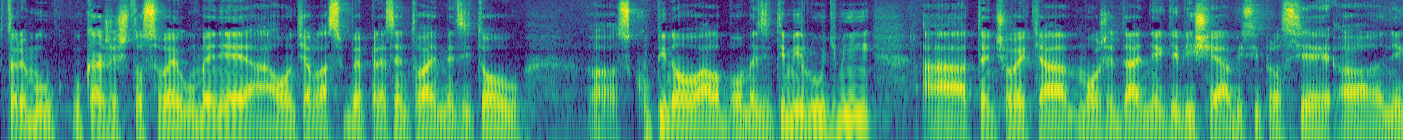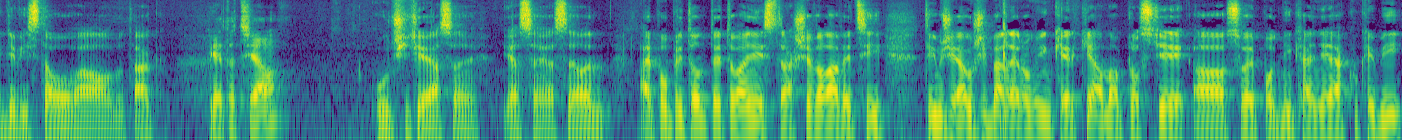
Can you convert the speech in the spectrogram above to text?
ktorému ukážeš to svoje umenie a on ťa vlastne bude prezentovať medzi tou skupinou alebo medzi tými ľuďmi a ten človek ťa môže dať niekde vyššie, aby si proste uh, niekde vystavoval alebo tak. Je to cieľ? Určite, jasné, jasné, jasné. Len aj popri tom tetovaní je strašne veľa vecí. Tým, že ja už iba nerobím kerky a mám proste uh, svoje podnikanie ako keby,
